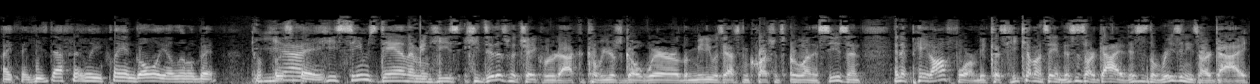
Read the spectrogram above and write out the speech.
I think he's definitely playing goalie a little bit Yeah, he seems Dan. I mean, he's he did this with Jake Rudock a couple years ago, where the media was asking questions early in the season, and it paid off for him because he kept on saying, "This is our guy. This is the reason he's our guy."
